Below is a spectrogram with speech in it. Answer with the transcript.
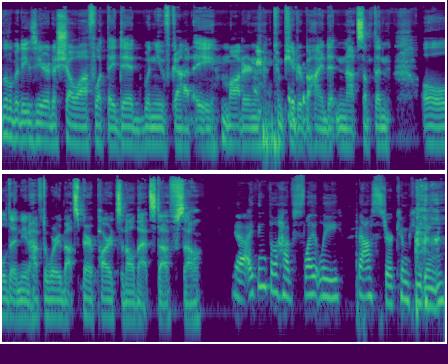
A little bit easier to show off what they did when you've got a modern computer behind it and not something old and you know have to worry about spare parts and all that stuff. So yeah, I think they'll have slightly faster computing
